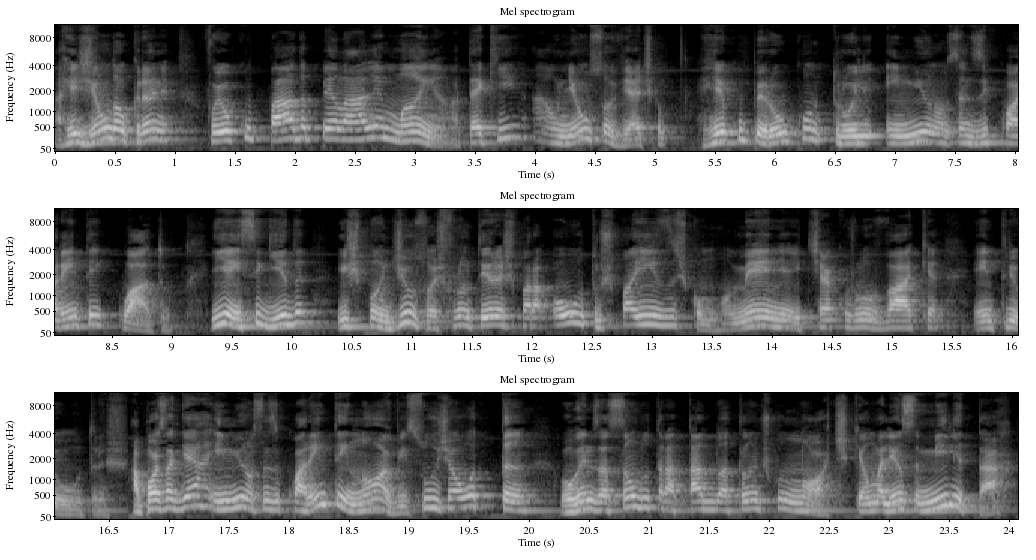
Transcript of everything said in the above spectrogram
a região da Ucrânia foi ocupada pela Alemanha, até que a União Soviética recuperou o controle em 1944 e, em seguida, expandiu suas fronteiras para outros países como Romênia e Tchecoslováquia, entre outros. Após a guerra, em 1949, surge a OTAN, Organização do Tratado do Atlântico Norte, que é uma aliança militar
